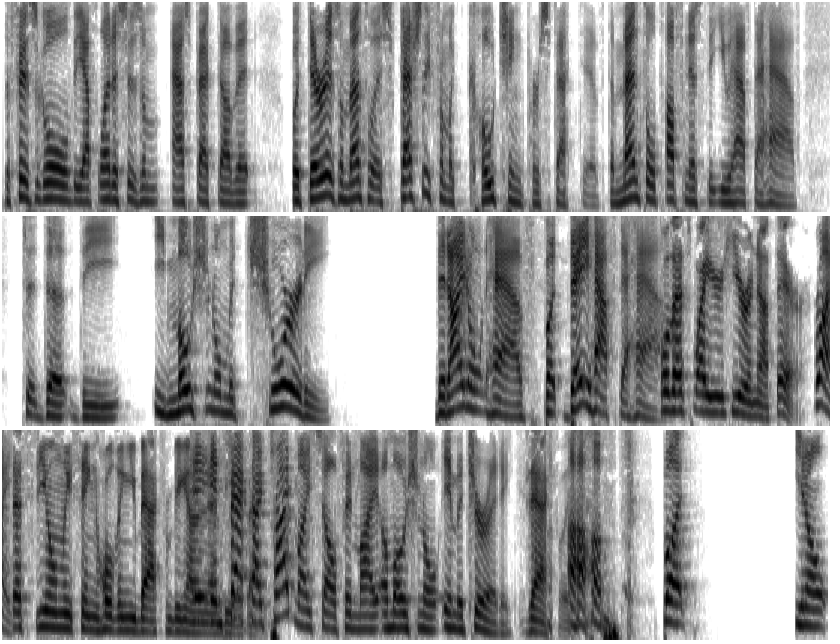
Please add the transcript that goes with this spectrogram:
the physical, the athleticism aspect of it. But there is a mental, especially from a coaching perspective, the mental toughness that you have to have, to the the emotional maturity that I don't have, but they have to have. Well, that's why you're here and not there. Right. That's the only thing holding you back from being on an in NBA fact, I pride myself in my emotional immaturity. Exactly. Um, but you know,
